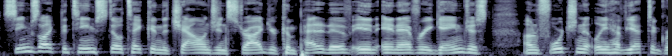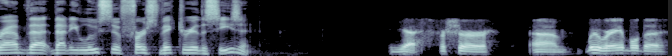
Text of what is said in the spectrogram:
seems like the team's still taking the challenge in stride. You're competitive in, in every game, just unfortunately have yet to grab that, that elusive first victory of the season. Yes, for sure. Um, we were able to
